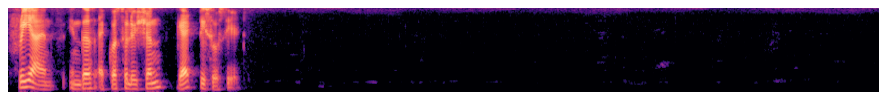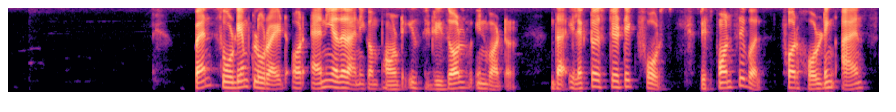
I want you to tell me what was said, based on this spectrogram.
free ions in the aqueous solution get dissociates When sodium chloride or any other ionic compound is dissolved in water, the electrostatic force responsible for holding ions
